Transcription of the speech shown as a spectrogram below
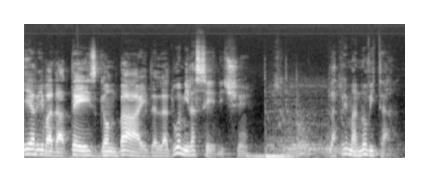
e arriva da Days Gone By del 2016, la prima novità.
